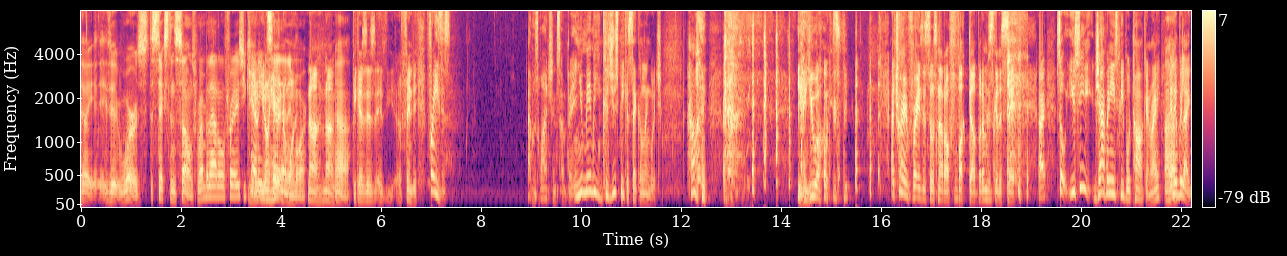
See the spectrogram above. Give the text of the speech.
Uh, the words, the sticks and stones. Remember that old phrase? You You can't don't, you even hear it no anymore. more. No, no. Oh. Because it's, it's offended. Phrases. I was watching something, and you maybe because you speak a second language. How? yeah, you always. I try and phrase it so it's not all fucked up, but I'm just gonna say it. All right. So you see Japanese people talking, right? Uh-huh. And they'll be like,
